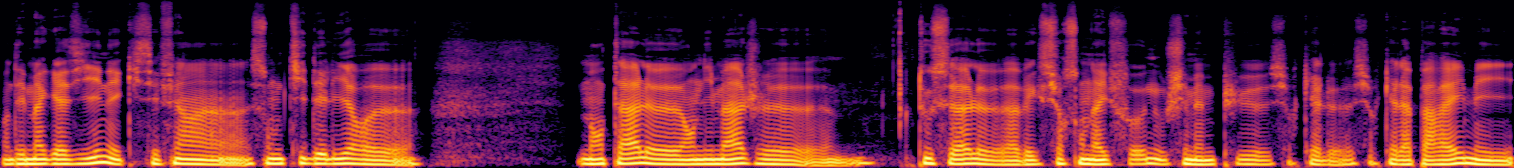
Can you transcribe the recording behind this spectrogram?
dans des magazines et qui s'est fait un- son petit délire euh, mental euh, en images euh, tout seul euh, avec sur son iPhone ou je sais même plus sur quel, sur quel appareil, mais il,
